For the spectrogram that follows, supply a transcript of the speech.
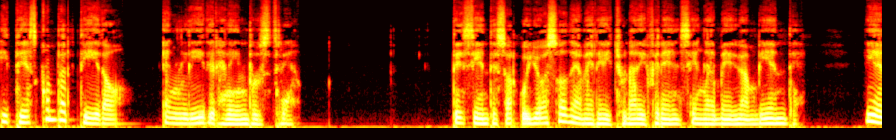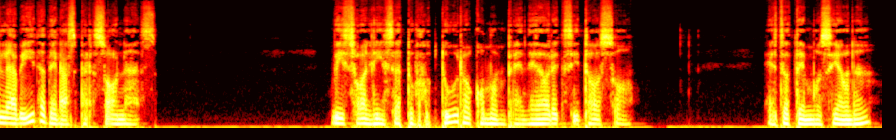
y te has convertido en líder en la industria. Te sientes orgulloso de haber hecho una diferencia en el medio ambiente y en la vida de las personas. Visualiza tu futuro como emprendedor exitoso. ¿Esto te emociona?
